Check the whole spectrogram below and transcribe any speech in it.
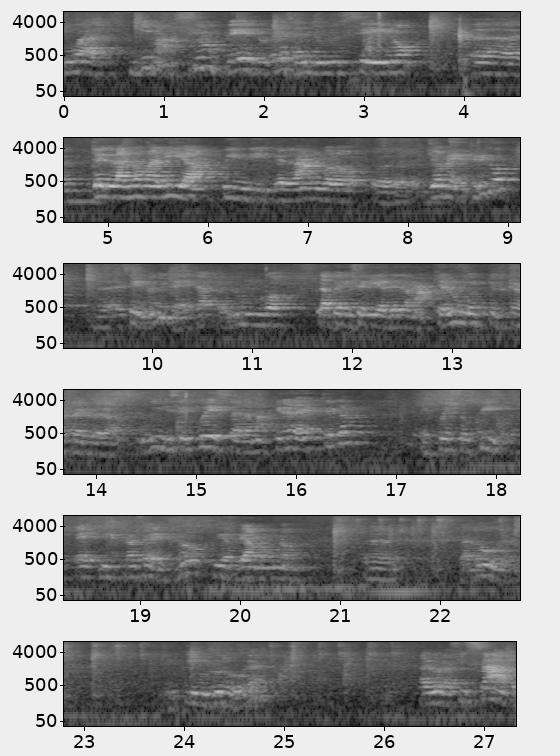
uguale B massimo per per esempio un seno eh, dell'anomalia quindi dell'angolo eh, geometrico eh, seno di θ lungo la periferia della macchina, lungo il traferro della macchina. Quindi se questa è la macchina elettrica, e questo qui è il traferro, qui abbiamo uno eh, e qui un rotore, allora fissato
